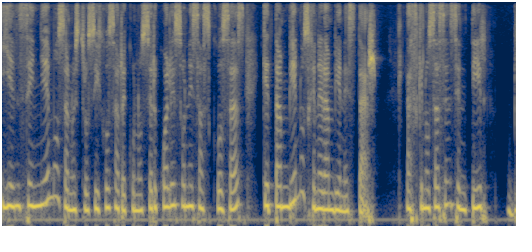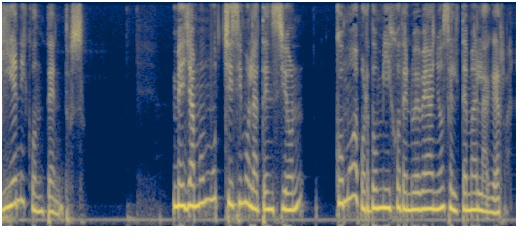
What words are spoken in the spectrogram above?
y enseñemos a nuestros hijos a reconocer cuáles son esas cosas que también nos generan bienestar, las que nos hacen sentir bien y contentos. Me llamó muchísimo la atención cómo abordó mi hijo de nueve años el tema de la guerra.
